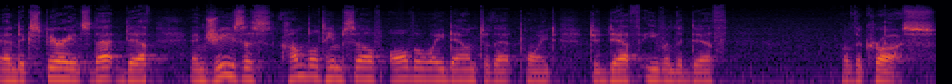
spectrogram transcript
and experienced that death. And Jesus humbled himself all the way down to that point, to death, even the death of the cross.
